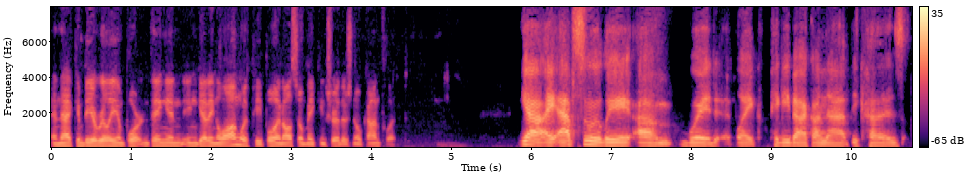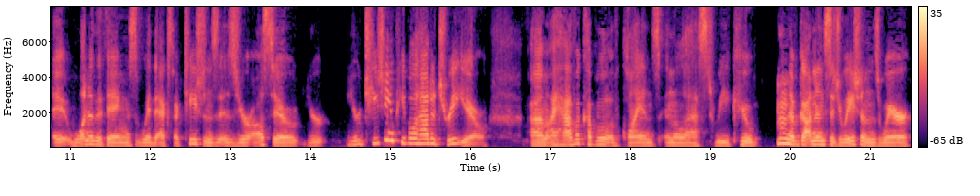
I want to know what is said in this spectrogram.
And that can be a really important thing in, in getting along with people and also making sure there's no conflict yeah, I absolutely um, would like piggyback on that because it, one of the things with expectations is you're also you're you're teaching people how to treat you. Um, I have a couple of clients in the last week who have gotten in situations where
